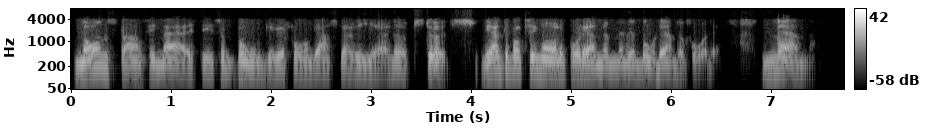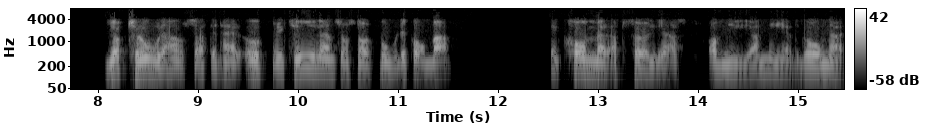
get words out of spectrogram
någonstans i närtid så borde vi få en ganska rejäl uppstuds. Vi har inte fått signaler på det ännu men vi borde ändå få det. Men jag tror alltså att den här upprekylen som snart borde komma, den kommer att följas av nya nedgångar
